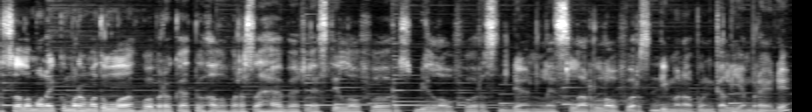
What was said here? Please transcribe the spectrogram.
Assalamualaikum warahmatullahi wabarakatuh. Halo para sahabat Lesti Lovers, Belovers, dan Leslar Lovers di mana pun kalian berada.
